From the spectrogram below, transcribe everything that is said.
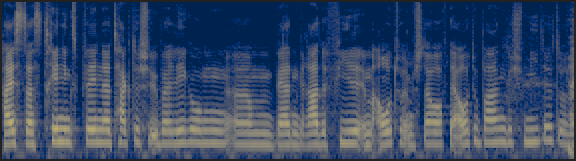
Heißt das, Trainingspläne, taktische Überlegungen ähm, werden gerade viel im Auto, im Stau auf der Autobahn geschmiedet? Oder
